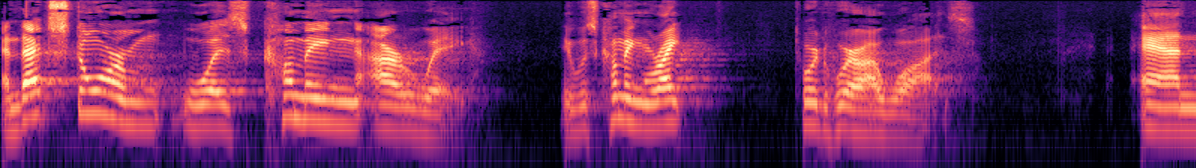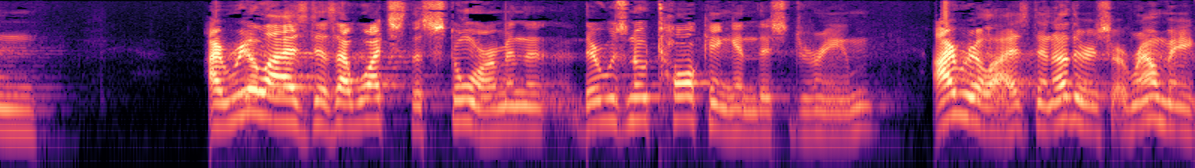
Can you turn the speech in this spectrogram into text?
And that storm was coming our way. It was coming right toward where I was. And I realized as I watched the storm, and the, there was no talking in this dream, I realized, and others around me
